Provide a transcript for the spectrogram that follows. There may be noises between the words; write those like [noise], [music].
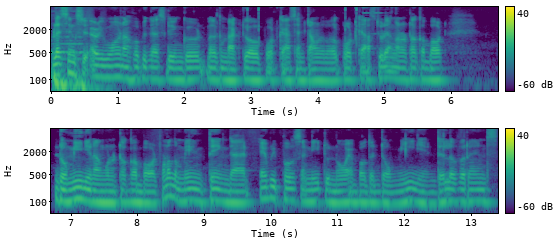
Blessings to everyone. I hope you guys doing good. Welcome back to our podcast and Town Level Podcast. Today I'm going to talk about dominion. I'm going to talk about one of the main thing that every person need to know about the dominion, deliverance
